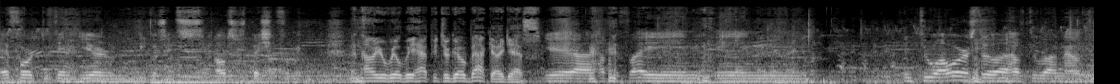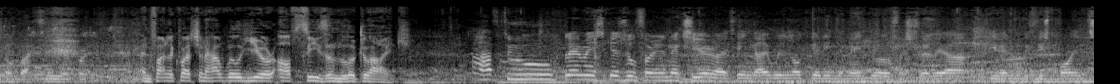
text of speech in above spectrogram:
effort to come here because it's also special for me. And now you will be happy to go back, I guess. Yeah, I have to fly in, in in two hours, so I have to run now to go back to the airport. And final question: How will your off season look like? I have to plan my schedule for the next year. I think I will not get in the main tour of Australia even with these points.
